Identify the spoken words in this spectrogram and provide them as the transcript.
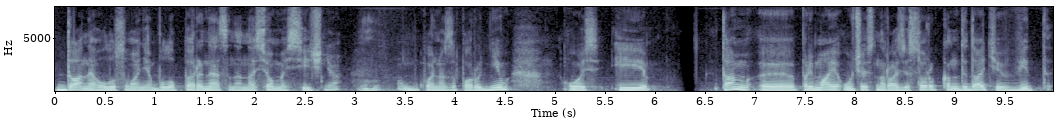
дане голосування було перенесене на 7 січня, ну, буквально за пару днів. Ось і там е, приймає участь наразі 40 кандидатів від,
